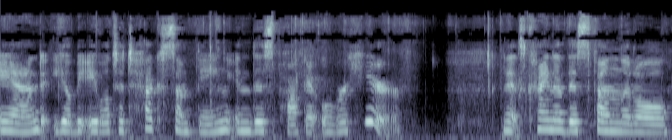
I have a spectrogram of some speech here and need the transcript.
And you'll be able to tuck something in this pocket over here. And it's kind of this fun little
